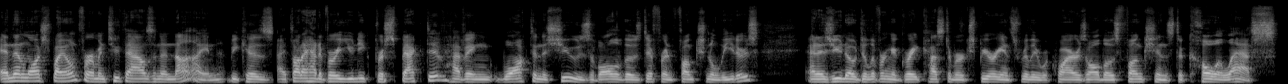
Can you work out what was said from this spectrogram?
and then launched my own firm in 2009 because I thought I had a very unique perspective, having walked in the shoes of all of those different functional leaders. And as you know, delivering a great customer experience really requires all those functions to coalesce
